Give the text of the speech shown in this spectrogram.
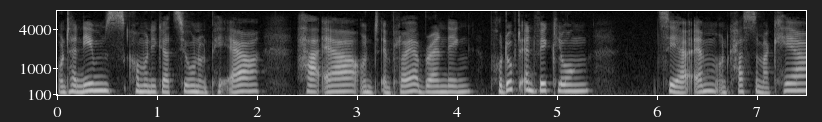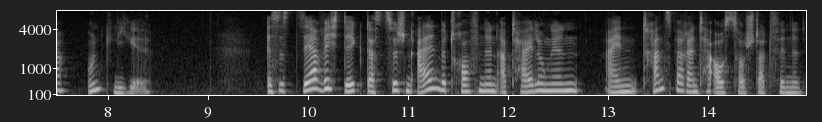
Unternehmenskommunikation und PR, HR und Employer Branding, Produktentwicklung, CRM und Customer Care und Legal. Es ist sehr wichtig, dass zwischen allen betroffenen Abteilungen ein transparenter Austausch stattfindet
